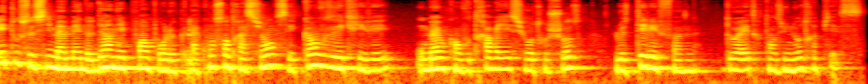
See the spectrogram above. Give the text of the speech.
et tout ceci m'amène au dernier point pour la concentration, c'est quand vous écrivez ou même quand vous travaillez sur autre chose, le téléphone doit être dans une autre pièce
